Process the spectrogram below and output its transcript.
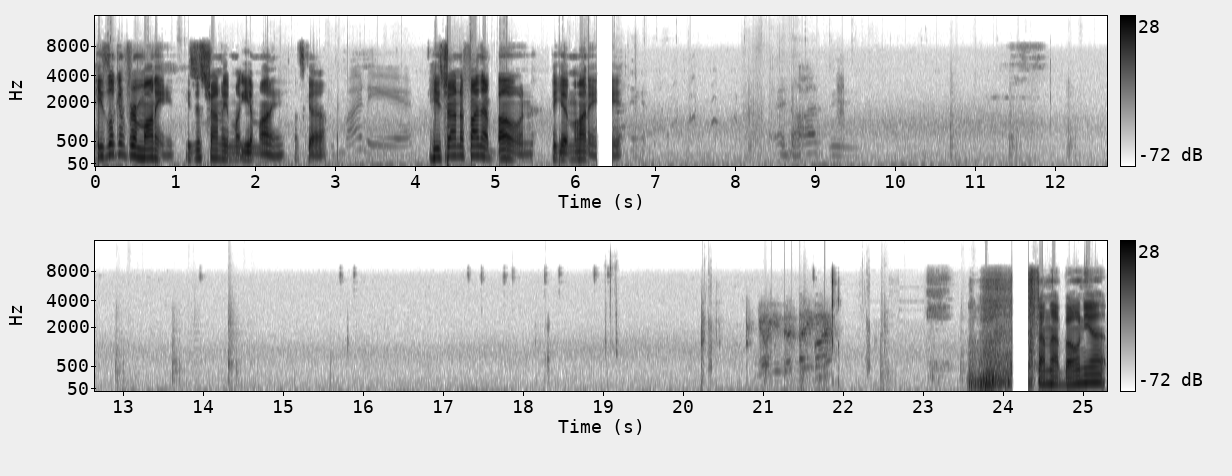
He's looking for money. He's just trying to get money. Let's go. Money. He's trying to find that bone to get money. Found that bone yet?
